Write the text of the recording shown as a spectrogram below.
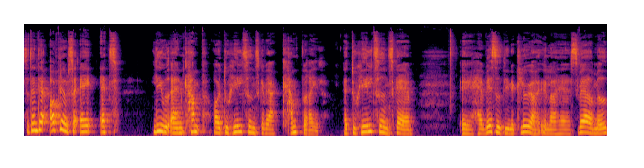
Så den der oplevelse af, at livet er en kamp, og at du hele tiden skal være kampberedt, at du hele tiden skal øh, have væsset dine kløer, eller have sværet med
